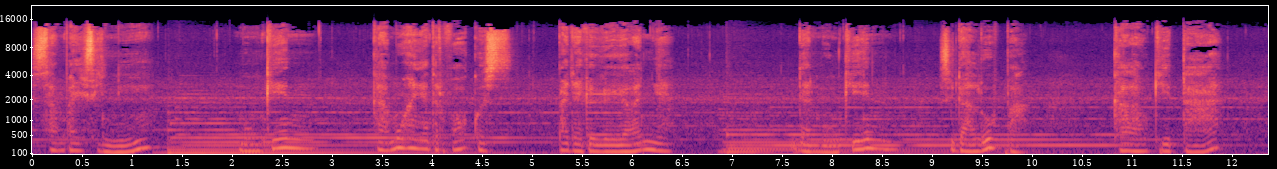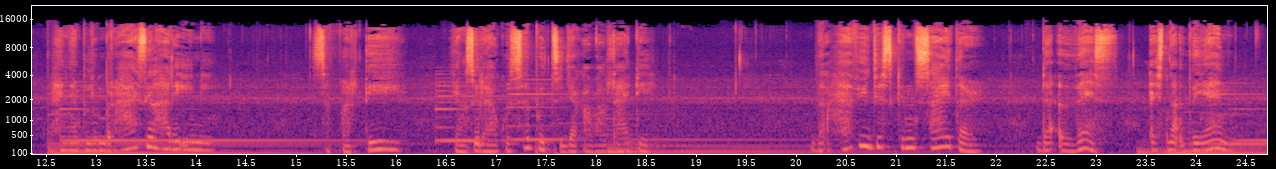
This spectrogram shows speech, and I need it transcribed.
Sampai sini, mungkin kamu hanya terfokus pada kegagalannya. Dan mungkin sudah lupa kalau kita hanya belum berhasil hari ini. Seperti yang sudah aku sebut sejak awal tadi. But have you just considered that this is not the end?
